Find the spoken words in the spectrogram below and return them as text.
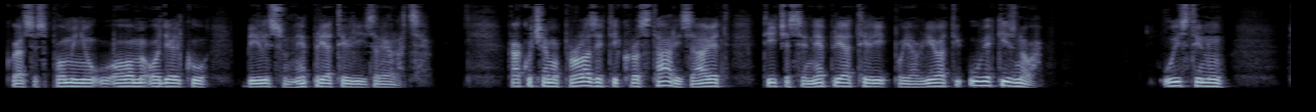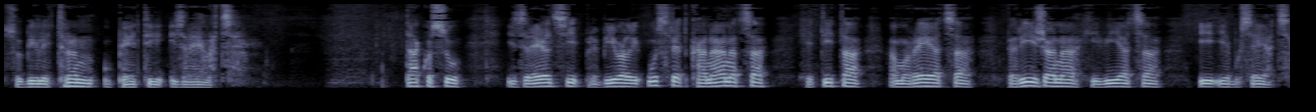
koja se spominju u ovom odjeljku bili su neprijatelji Izraelaca. Kako ćemo prolaziti kroz stari zavjet, ti će se neprijatelji pojavljivati uvijek iznova. Uistinu su bili trn u peti Izraelaca. Tako su Izraelci prebivali usred Kananaca, Hetita, Amorejaca, Perižana, Hivijaca i Jebusejaca.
